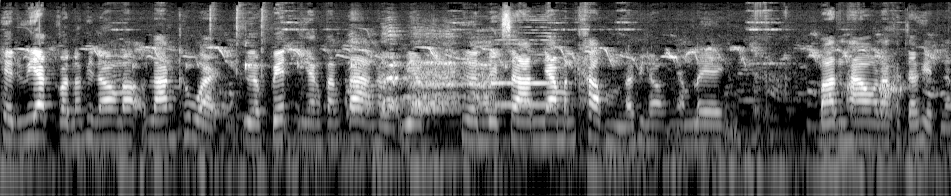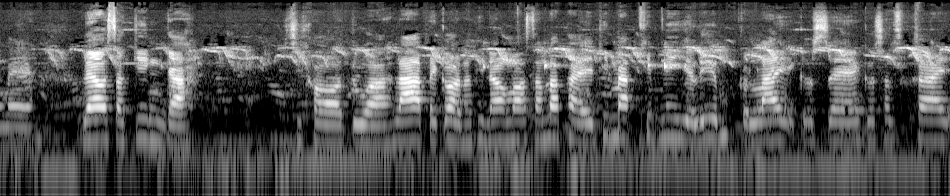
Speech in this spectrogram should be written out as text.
เฮ็ดเวียกก่อนนะพี่น้องเนาะล้างถ้วยเกลือเป็ดอย่างต่างๆนั่นแหละเวียกเพื่อนเวียกซานยามมันค่ำนะพี่น้องยามแรงบ้านเฮานะเขาจะเฮ็ดอย่างแรงแล้วซากิ้งกะ สิคอตัวลาไปก่อนนะพี่น้องเนาะสำหรับใครที่มักคลิปนี้อย่าลืมกดไลค์กดแชร์กด subscribe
